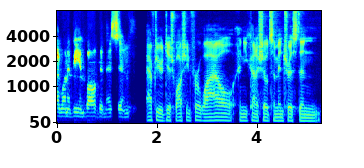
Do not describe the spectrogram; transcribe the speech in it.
I want to be involved in this. And after your dishwashing for a while and you kind of showed some interest in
